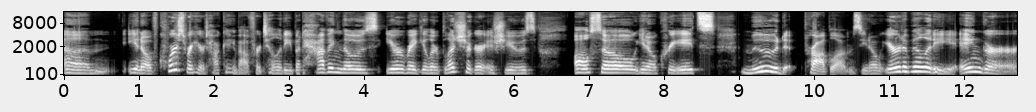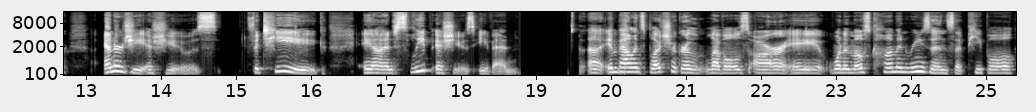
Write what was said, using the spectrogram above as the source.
Um, you know, of course, we're here talking about fertility, but having those irregular blood sugar issues also, you know, creates mood problems, you know, irritability, anger, energy issues, fatigue, and sleep issues, even uh, imbalanced blood sugar levels are a one of the most common reasons that people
